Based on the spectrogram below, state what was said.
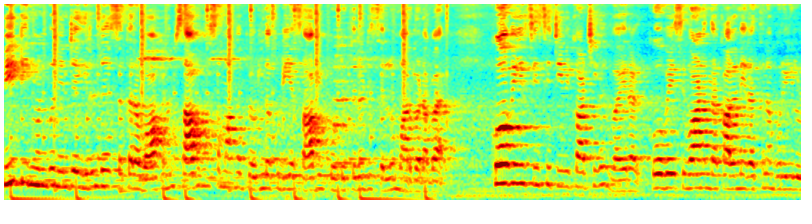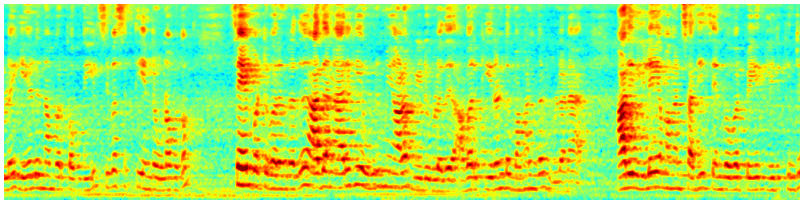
வீட்டின் முன்பு நின்ற இரண்டு சக்கர வாகனம் சாவகாசமாக பொருந்தக்கூடிய சாவி போட்டு திருடி செல்லும் மர்ம நபர். கோவையில் சிசிடிவி காட்சிகள் வைரல். கோவை சிவானந்த காலனி ரத்னபுரியில் உள்ள ஏழு நம்பர் பகுதியில் சிவசக்தி என்ற உணவகம் செயல்பட்டு வருகிறது. அதன் அருகே உரிமையாளர் வீடு உள்ளது. அவருக்கு இரண்டு மகன்கள் உள்ளனர். அதில் இளைய மகன் சதீஷ் என்பவர் பெயரில் இருக்கின்ற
